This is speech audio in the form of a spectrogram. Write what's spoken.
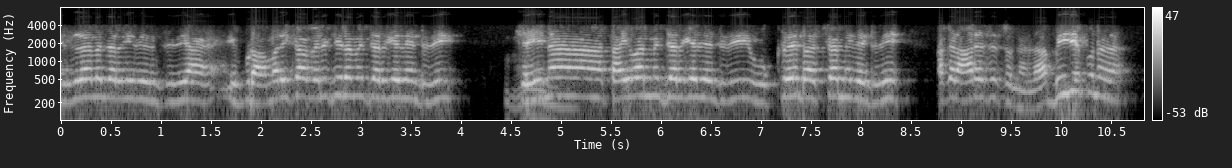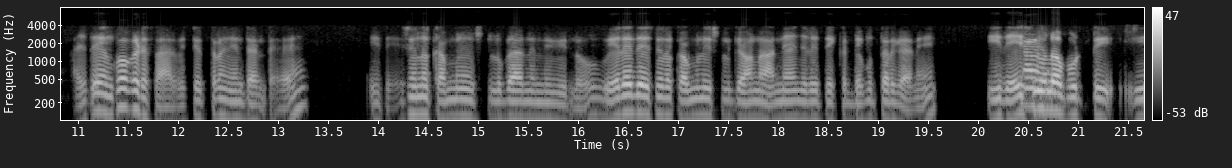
ఇజ్రాయెల్లో జరిగేది ఏంటిది? ఇప్పుడు అమెరికా వెనిజీలా మీద జరిగేది ఏంటిది? చైనా తైవాన్ మీద జరిగేది ఏంటిది? ఉక్రెయిన్ రష్యా మీద ఏంటిది? అక్కడ ఆర్ఎస్ఎస్ ఉన్నదా? బీజేపీ ఉన్నదా? అయితే ఇంకొకటి సార్ విచిత్రం ఏంటంటే ఈ దేశంలో కమ్యూనిస్టులు కానీ వీళ్ళు వేరే దేశంలో కమ్యూనిస్టులకి ఏమన్నా అన్యాయం జరిగితే ఇక్కడ దెబ్బతారు కానీ ఈ దేశంలో పుట్టి ఈ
